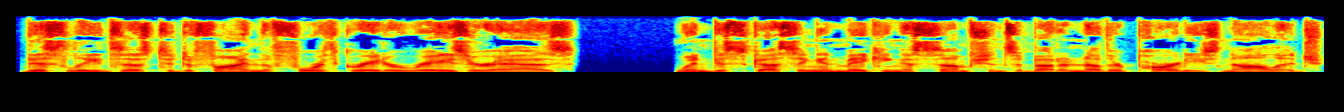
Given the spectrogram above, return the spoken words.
This leads us to define the fourth grader razor as, when discussing and making assumptions about another party's knowledge,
